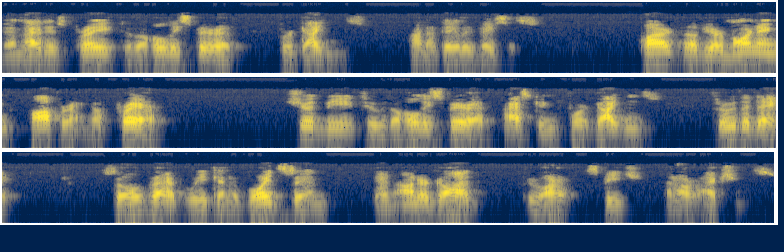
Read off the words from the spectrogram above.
And that is pray to the Holy Spirit for guidance on a daily basis part of your morning offering of prayer should be to the Holy Spirit asking for guidance through the day so that we can avoid sin and honor God through our speech and our actions.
